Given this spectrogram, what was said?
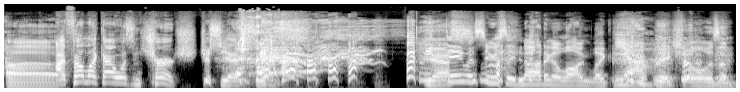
Uh, I felt like I was in church. Just yes, yes. I mean, Yes. Dave was seriously nodding along like Yeah. Rachel was a,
